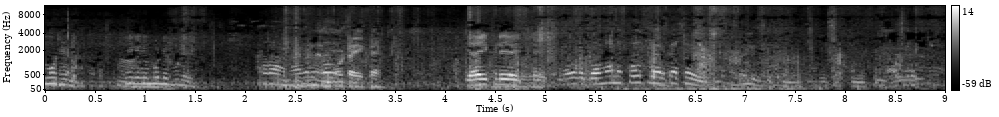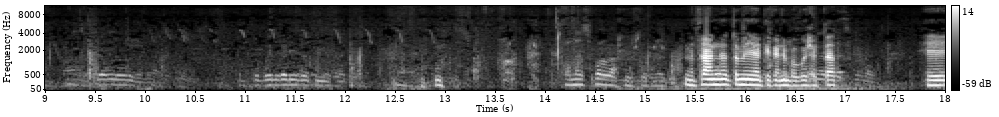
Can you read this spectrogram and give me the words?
मोठे या इकडे मित्रांनो तुम्ही या ठिकाणी बघू शकतात हे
